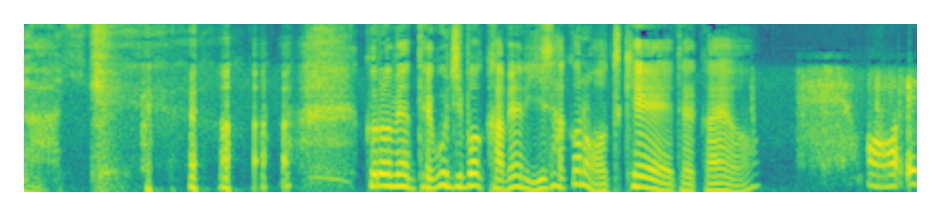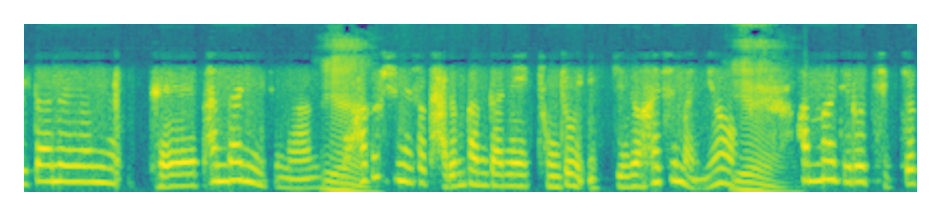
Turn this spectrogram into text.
야, 이게 그러면 대구지법 가면 이 사건은 어떻게 될까요? 어, 일단은 제 판단이지만 예. 뭐 하급심에서 다른 판단이 종종 있기는 하지만요. 예. 한마디로 직접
